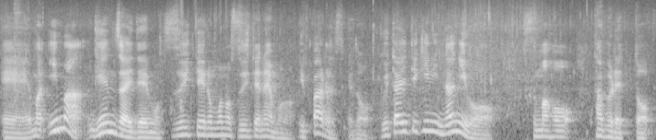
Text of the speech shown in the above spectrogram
えー、まあ、今、現在でも続いているもの、続いてないもの、いっぱいあるんですけど、具体的に何をスマホ、タブレット、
